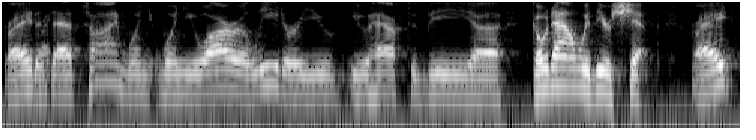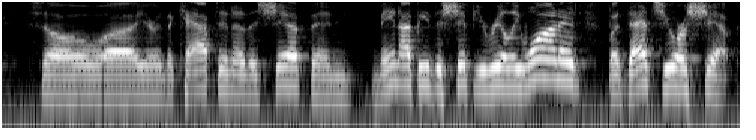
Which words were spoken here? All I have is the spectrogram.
Right? right. at that time when when you are a leader you you have to be uh, go down with your ship right so uh, you're the captain of the ship, and may not be the ship you really wanted, but that's your ship.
